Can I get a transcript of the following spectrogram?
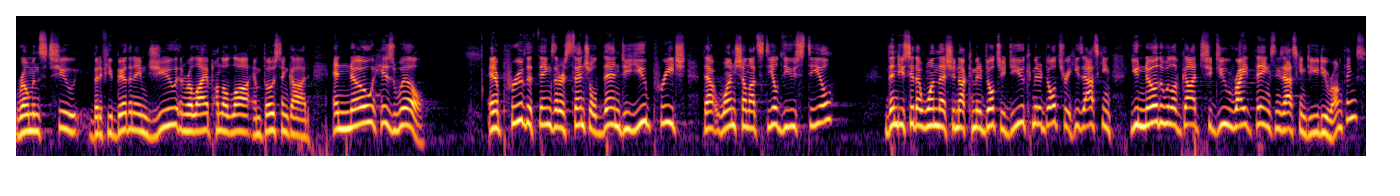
Romans 2, but if you bear the name Jew and rely upon the law and boast in God and know His will, and approve the things that are essential, then do you preach that one shall not steal? Do you steal? Then do you say that one that should not commit adultery? Do you commit adultery? He's asking, you know the will of God to do right things. And he's asking, do you do wrong things?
